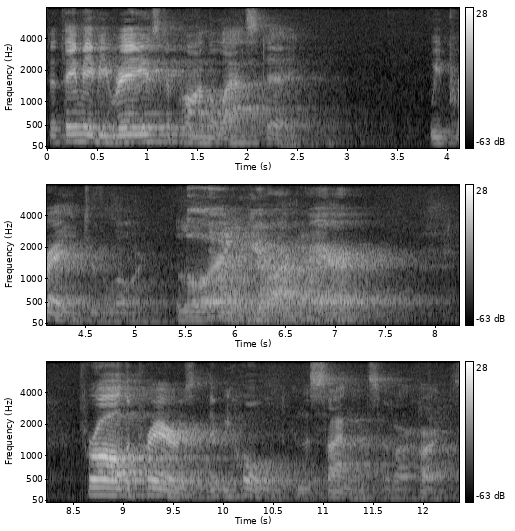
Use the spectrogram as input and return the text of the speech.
that they may be raised upon the last day, we pray to the Lord. Lord, hear our prayer. For all the prayers that we hold in the silence of our hearts,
